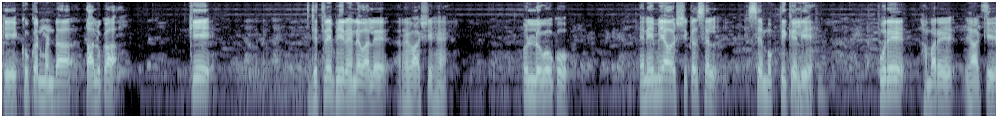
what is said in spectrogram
कि कुकरमंडा तालुका के जितने भी रहने वाले रहवासी हैं, उन लोगों को एनीमिया और शिकल सेल से मुक्ति के लिए पूरे हमारे यहाँ के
